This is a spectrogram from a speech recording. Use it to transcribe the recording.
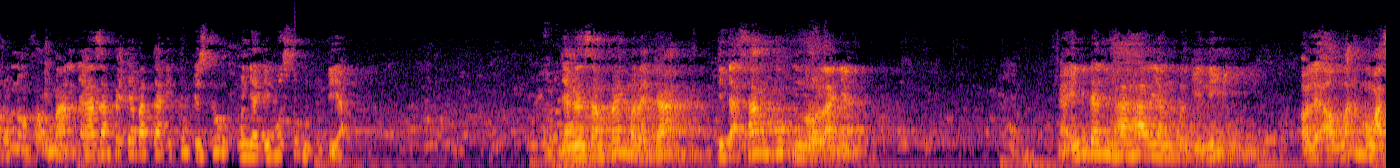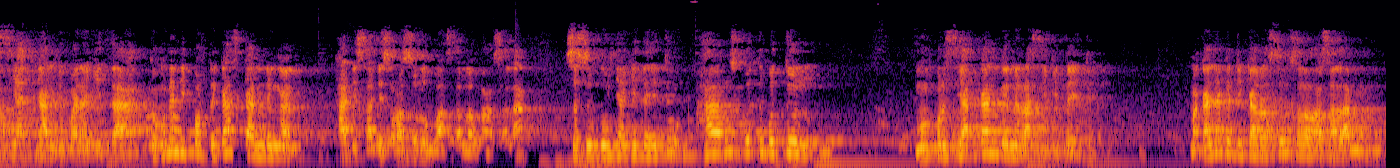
atau non formal, jangan sampai jabatan itu justru menjadi musuh untuk dia. Jangan sampai mereka tidak sanggup mengelolanya. Nah ini dari hal-hal yang begini oleh Allah mewasiatkan kepada kita, kemudian dipertegaskan dengan hadis-hadis Rasulullah Sallallahu Alaihi Wasallam. Sesungguhnya kita itu harus betul-betul mempersiapkan generasi kita itu. Makanya ketika Rasul Wasallam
